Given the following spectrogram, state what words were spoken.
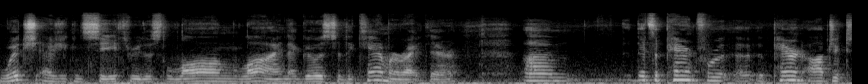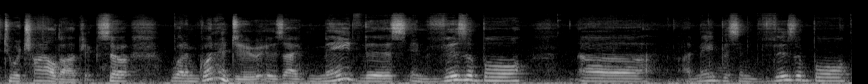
which, as you can see through this long line that goes to the camera right there, um, it's a parent for a, a parent object to a child object. So what I'm going to do is I've made this invisible uh, I made this invisible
